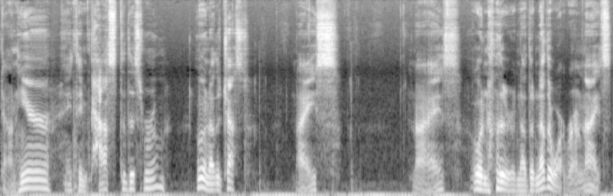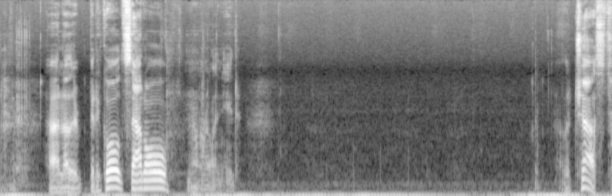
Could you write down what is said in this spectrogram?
Down here, anything past to this room? Ooh, another chest. Nice. Nice. Oh, another, another, another wart room. Nice. Uh, another bit of gold saddle. Don't really need. Another chest.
